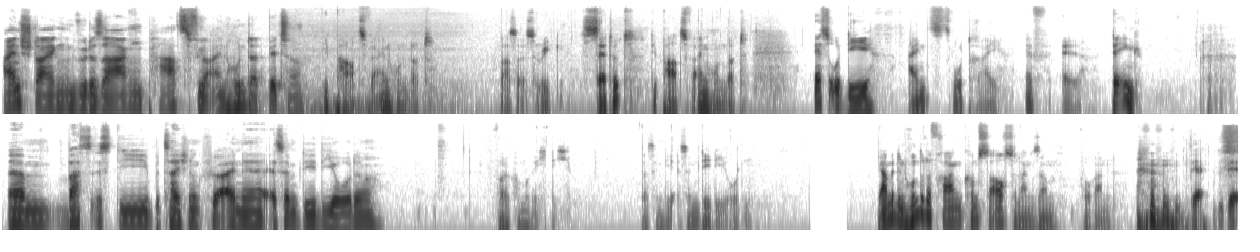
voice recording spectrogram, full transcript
einsteigen und würde sagen, Parts für 100 bitte. Die Parts für 100. Buzzer ist resettet. Die Parts für 100. SOD 123FL. Der Ink. Ähm, was ist die Bezeichnung für eine SMD-Diode? Vollkommen richtig. Das sind die SMD-Dioden. Ja, mit den 100er Fragen kommst du auch so langsam voran. Der, der,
